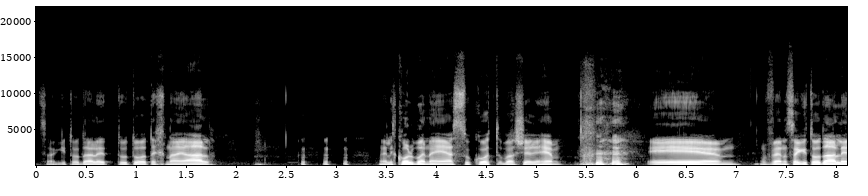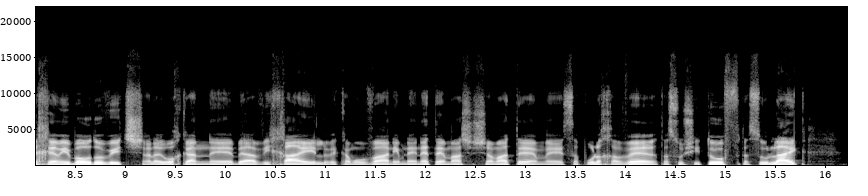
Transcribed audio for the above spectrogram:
רוצה להגיד תודה לטוטו הטכנאי העל. ולכל בנאי הסוכות באשר הם. ואני רוצה להגיד תודה לחמי בורדוביץ' על האירוח כאן אה, באביחיל, וכמובן, אם נהניתם מה ששמעתם, אה, ספרו לחבר, תעשו שיתוף, תעשו לייק, אה,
